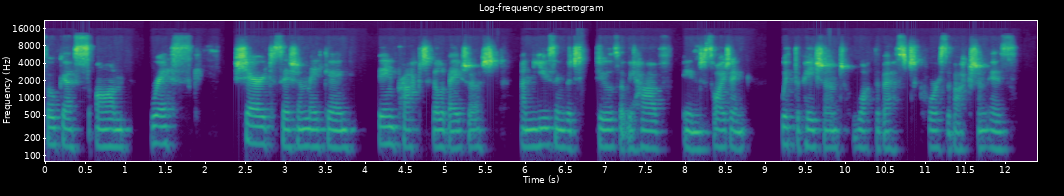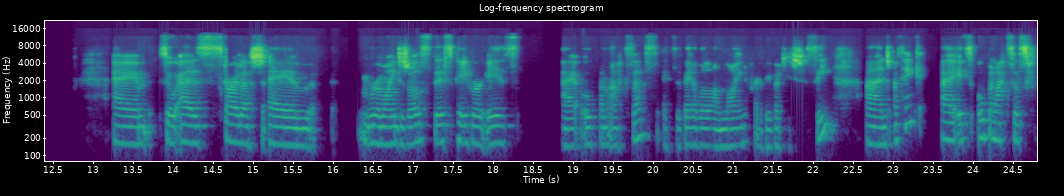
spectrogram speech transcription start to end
focus on risk shared decision making, being practical about it, and using the tools that we have in deciding with the patient what the best course of action is. Um, so, as Scarlett um, reminded us, this paper is uh, open access. It's available online for everybody to see. And I think uh, it's open access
